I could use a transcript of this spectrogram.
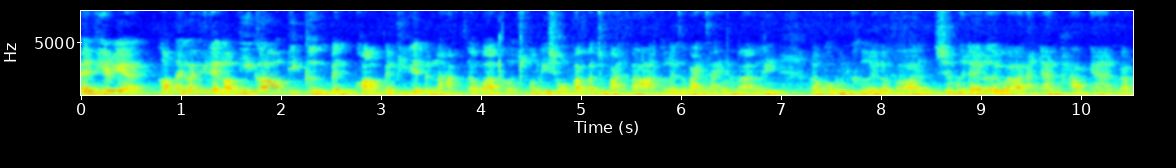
ป็นพีเรียดรอบนั้นก็เป็นพีเรียดรอบนี้ก็มีกึ่งเป็นความเป็นพีเรียดเป็นหลัก แต่ว่าก็ก็มีช่วงแบบปัจจุบันบ้าง ก็เลยสบายใจนะว่า เอ้ย เราก็คุ้นเคย แล้วก็เชื่อมือได้เลยว่างานภาพงานแบบ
